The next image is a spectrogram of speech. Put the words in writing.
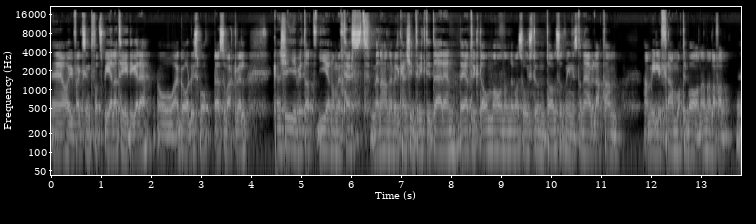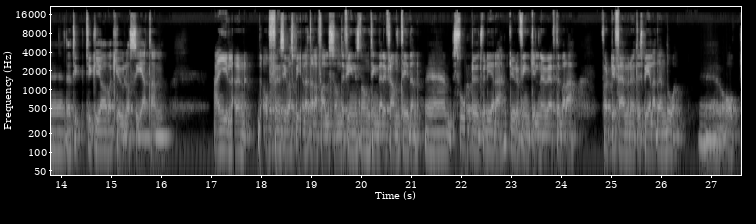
Jag eh, har ju faktiskt inte fått spela tidigare och Agardis borta så vart väl kanske givet att ge honom ett test. Men han är väl kanske inte riktigt där än. Det jag tyckte om med honom, det man såg stundtals åtminstone, är väl att han, han vill ju framåt i banan i alla fall. Eh, det ty tycker jag var kul att se att han, han gillar den, det offensiva spelet i alla fall, som det finns någonting där i framtiden. Eh, svårt att utvärdera Gurefinkel nu efter bara 45 minuter spelad ändå. Eh, och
